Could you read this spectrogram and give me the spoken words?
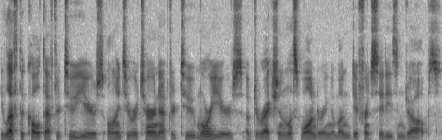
He left the cult after two years, only to return after two more years of directionless wandering among different cities and jobs.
